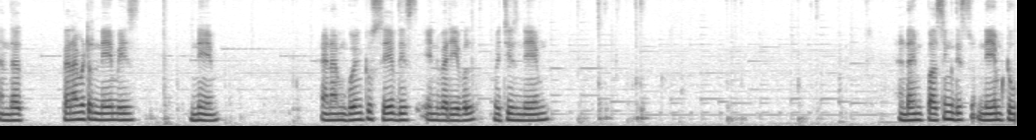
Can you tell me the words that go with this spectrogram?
And the parameter name is name. And I'm going to save this in variable which is named and I'm passing this name to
